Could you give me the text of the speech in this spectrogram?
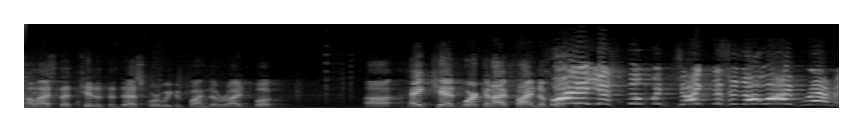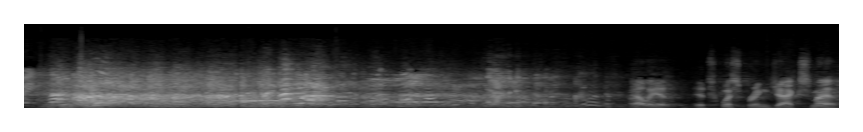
I'll ask that kid at the desk where we can find the right book. Uh, hey, kid, where can I find a book? Quiet, you stupid jerk! This is a library! Elliot, it's Whispering Jack Smith.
